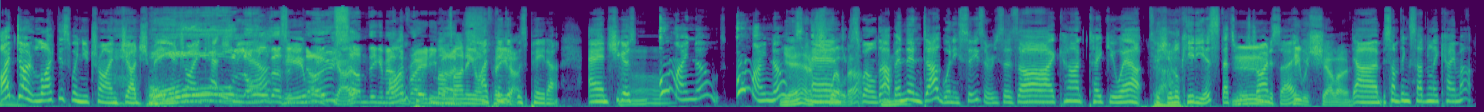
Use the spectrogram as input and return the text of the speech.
I don't like this when you try and judge me. you try and catch Oh, me Laurel out. doesn't Here we know go. something about I'm the Brady putting my Bunch. money on I think Peter. it was Peter. And she goes, Oh, my nose. Oh, my nose. Yeah, and it swelled up. swelled up. And then Doug, when he sees her, he says, Oh, I can't take you out because you look hideous. That's what he was trying to say. Mm. He was shallow. uh, something suddenly came up.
